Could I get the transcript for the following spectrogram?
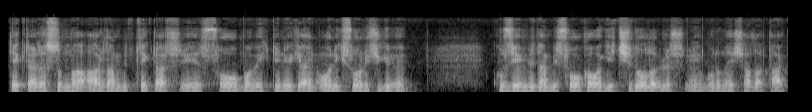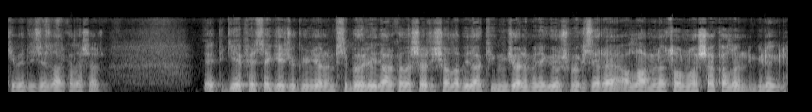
tekrar ısınma. Ardından bir tekrar e, soğuma bekleniyor ki ayın 12-13'ü gibi. Kuzeyimizden bir soğuk hava geçişi de olabilir. E, bunu da inşallah takip edeceğiz arkadaşlar. Evet GPS gece güncellemesi böyleydi arkadaşlar. İnşallah bir dahaki güncellemede görüşmek üzere. Allah'a emanet olun. Hoşça kalın. Güle güle.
